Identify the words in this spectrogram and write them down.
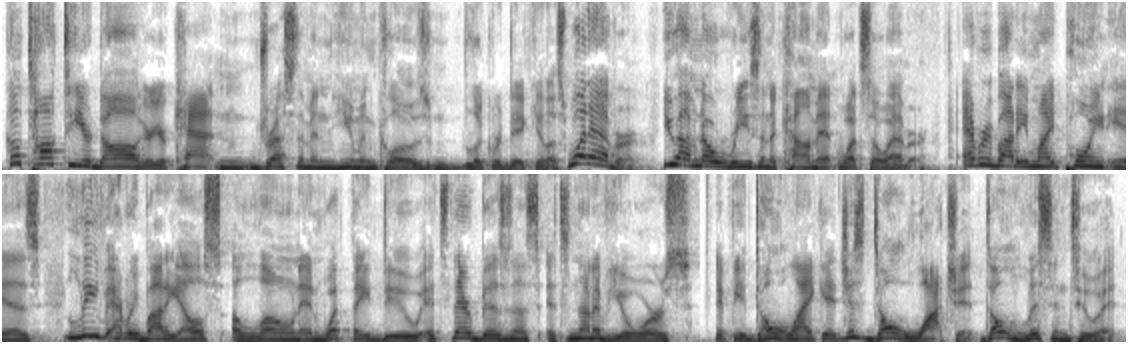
go talk to your dog or your cat and dress them in human clothes and look ridiculous. Whatever. You have no reason to comment whatsoever. Everybody, my point is leave everybody else alone and what they do. It's their business, it's none of yours. If you don't like it, just don't watch it. Don't listen to it.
